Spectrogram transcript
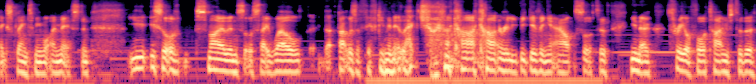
explain to me what I missed? And you, you sort of smile and sort of say, well, that, that was a 50 minute lecture and I can't, I can't really be giving it out sort of, you know, three or four times to the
